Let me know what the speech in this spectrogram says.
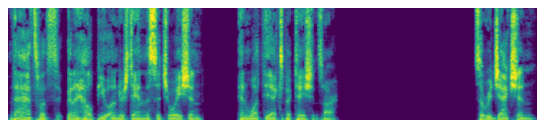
That's what's going to help you understand the situation and what the expectations are. So, rejection.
